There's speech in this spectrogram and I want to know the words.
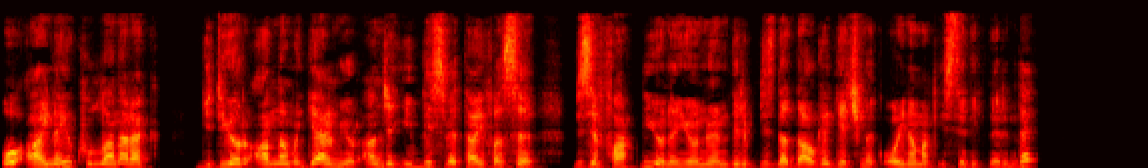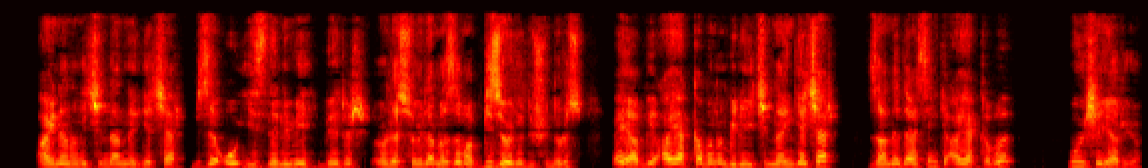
O aynayı kullanarak gidiyor anlamı gelmiyor. Ancak iblis ve tayfası bizi farklı yöne yönlendirip bizle dalga geçmek, oynamak istediklerinde aynanın içinden de geçer, bize o izlenimi verir. Öyle söylemez ama biz öyle düşünürüz. Veya bir ayakkabının bile içinden geçer, zannedersin ki ayakkabı bu işe yarıyor.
